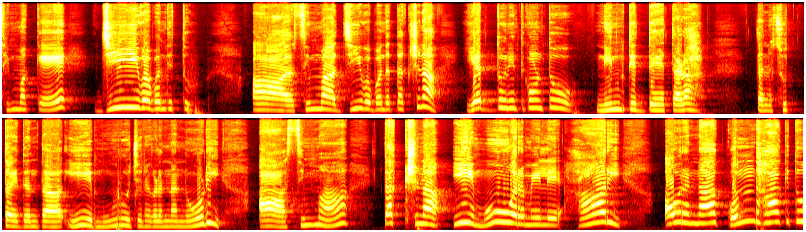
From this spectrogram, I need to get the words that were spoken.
ಸಿಂಹಕ್ಕೆ ಜೀವ ಬಂದಿತ್ತು. ಆ ಸಿಂಹ ಜೀವ ಬಂದ ತಕ್ಷಣ ಎದ್ದು ನಿಂತ್ಕೊಳ್ತು ನಿಂತಿದ್ದೇ ತಡ. ತನ್ನ ಸುತ್ತ ಇದ್ದಂತ ಈ ಮೂರು ಜನಗಳನ್ನು ನೋಡಿ ಆ ಸಿಂಹ ತಕ್ಷಣ ಈ ಮೂವರ ಮೇಲೆ ಹಾರಿ ಅವರನ್ನು ಕೊಂದು ಹಾಕಿತು.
